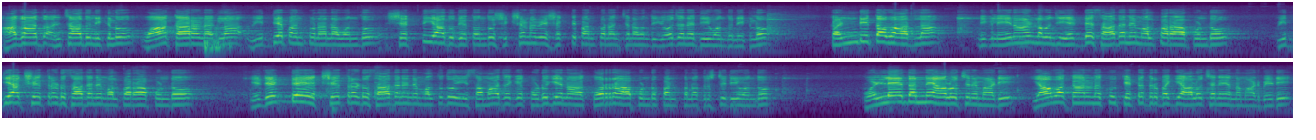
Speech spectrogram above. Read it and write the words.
ಆಗಾದ ಅಂಚಾದು ನಿಖಲು ವಾ ಕಾರಣಗ್ಲ ವಿದ್ಯೆ ಪನ್ಪುನನ ಒಂದು ಶಕ್ತಿಯಾದು ತಂದು, ಶಿಕ್ಷಣವೇ ಶಕ್ತಿ ಪನ್ಪುನಂಚಿನ ಒಂದು ಯೋಜನೆ ದೀವೊಂದು ನಿಕ್ಲು. ಖಂಡಿತವಾದ್ಲ ನಿಕ್ಲು ಏನಾಂಡ್ಲ ಒಂಜಿ ಎಡ್ಡೆ ಸಾಧನೆ ಮಲ್ಪರ ಆಪುಂಡು ವಿದ್ಯಾಕ್ಷೇತ್ರಡು ಸಾಧನೆ ಮಲ್ಪರ ಆಪುಂಡು ಎಡೆಡ್ಡೆ ಕ್ಷೇತ್ರಡು ಸಾಧನೆ ಮಲ್ತದು ಈ ಸಮಾಜಕ್ಕೆ ಕೊಡುಗೆನ ಕೊರ್ರ ಆಪುಂಡು ಪನ್ಪುನ ದೃಷ್ಟಿ ಒಂದು. ಒಳ್ಳೆಯದನ್ನೇ ಆಲೋಚನೆ ಮಾಡಿ, ಯಾವ ಕಾರಣಕ್ಕೂ ಕೆಟ್ಟದ್ರ ಬಗ್ಗೆ ಆಲೋಚನೆಯನ್ನು ಮಾಡಬೇಡಿ,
